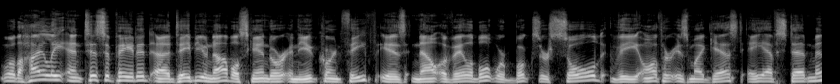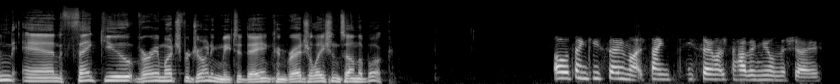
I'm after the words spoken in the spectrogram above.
Well, the highly anticipated uh, debut novel, Skandar and the Unicorn Thief, is now available where books are sold. The author is my guest, A.F. Steadman, and thank you very much for joining me today, and congratulations on the book. Oh, thank you so much. Thank you so much for having me on the show.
